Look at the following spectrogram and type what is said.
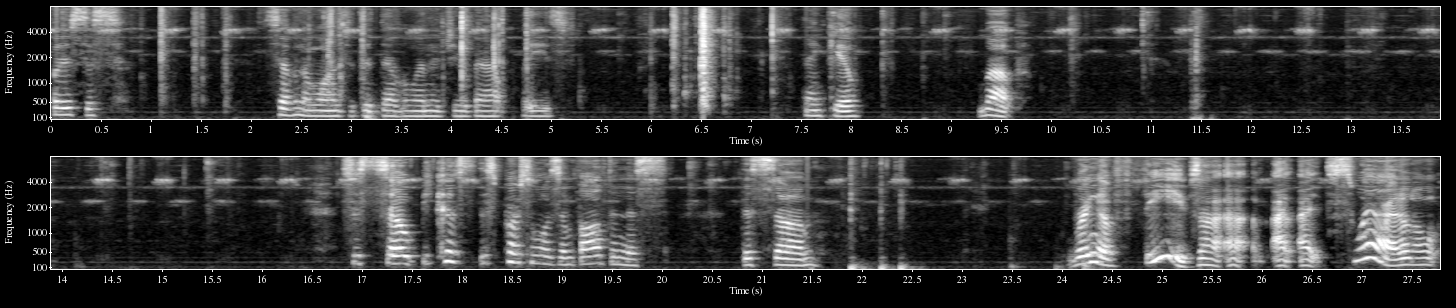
What is this Seven of Wands with the Devil energy about, please? Thank you. Love. So, so because this person was involved in this, this um, ring of thieves, I, I, I swear, I don't know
